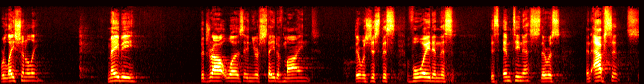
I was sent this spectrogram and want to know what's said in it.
relationally. Maybe the drought was in your state of mind. There was just this void and this this emptiness, there was an absence.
